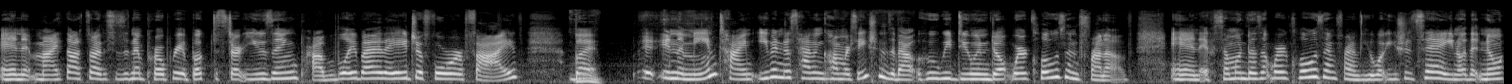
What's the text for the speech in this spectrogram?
And my thoughts are this is an appropriate book to start using probably by the age of four or five. But mm in the meantime, even just having conversations about who we do and don't wear clothes in front of. And if someone doesn't wear clothes in front of you, what you should say, you know, that no,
